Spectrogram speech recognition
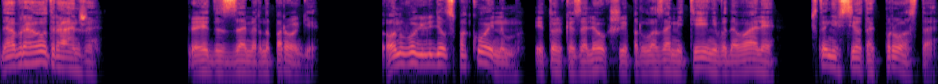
«Доброе утро, Анжи!» Рейдес замер на пороге. Он выглядел спокойным, и только залегшие под глазами тени выдавали, что не все так просто.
